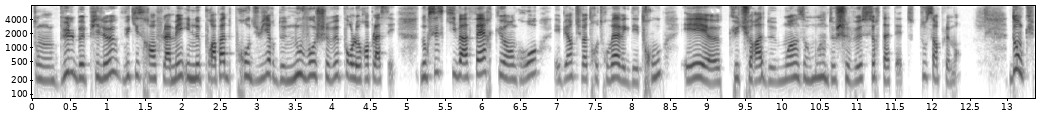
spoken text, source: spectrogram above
ton, bulbe pileux, vu qu'il sera enflammé, il ne pourra pas produire de nouveaux cheveux pour le remplacer. Donc, c'est ce qui va faire que, en gros, eh bien, tu vas te retrouver avec des trous et que tu auras de moins en moins de cheveux sur ta tête, tout simplement. Donc,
